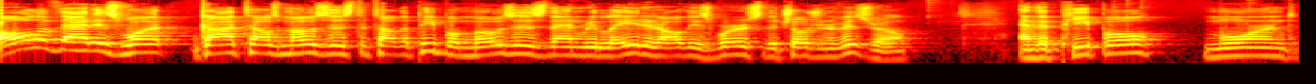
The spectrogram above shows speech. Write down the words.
all of that is what God tells Moses to tell the people. Moses then related all these words to the children of Israel, and the people mourned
